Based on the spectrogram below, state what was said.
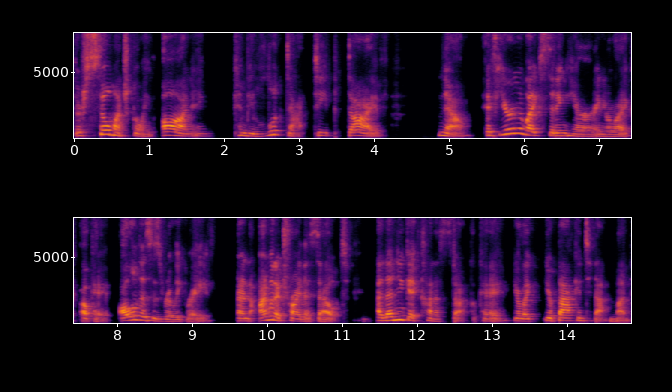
There's so much going on and can be looked at deep dive. Now, if you're like sitting here and you're like, okay, all of this is really great, and I'm going to try this out, and then you get kind of stuck, okay? You're like, you're back into that mud.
